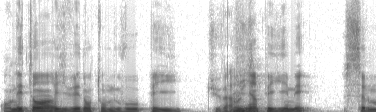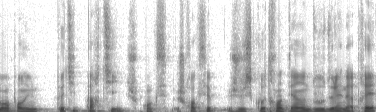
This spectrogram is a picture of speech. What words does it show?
en étant arrivé dans ton nouveau pays, tu vas Oui. rien payer, mais seulement pendant une petite partie. Je crois que c'est, je crois que c'est jusqu'au 31-12 de l'année d'après.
